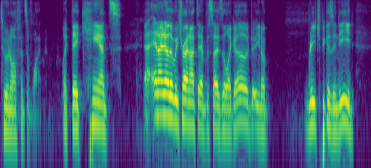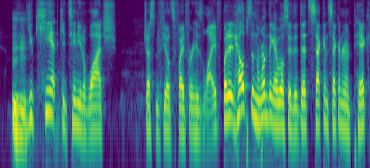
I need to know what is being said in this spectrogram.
to an offensive lineman. Like they can't, and I know that we try not to emphasize the like, oh, you know, reach because indeed Mhm. you can't continue to watch Justin Fields fight for his life. But it helps them. The one thing I will say that that second second round pick,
